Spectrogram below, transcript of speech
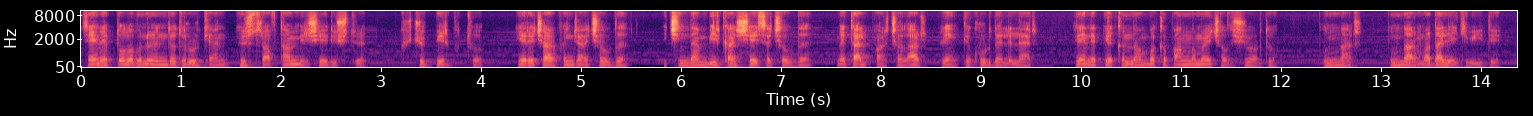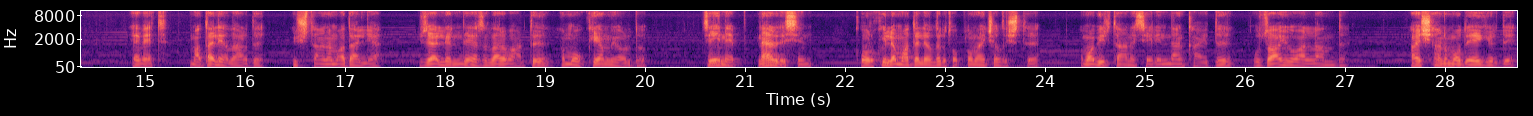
Zeynep dolabın önünde dururken üst raftan bir şey düştü. Küçük bir kutu. Yere çarpınca açıldı. İçinden birkaç şey saçıldı. Metal parçalar, renkli kurdeleler. Zeynep yakından bakıp anlamaya çalışıyordu. Bunlar, bunlar madalya gibiydi. Evet, madalyalardı. Üç tane madalya. Üzerlerinde yazılar vardı ama okuyamıyordu. Zeynep, neredesin? Korkuyla madalyaları toplamaya çalıştı. Ama bir tanesi elinden kaydı, uzağa yuvarlandı. Ayşe Hanım odaya girdi.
